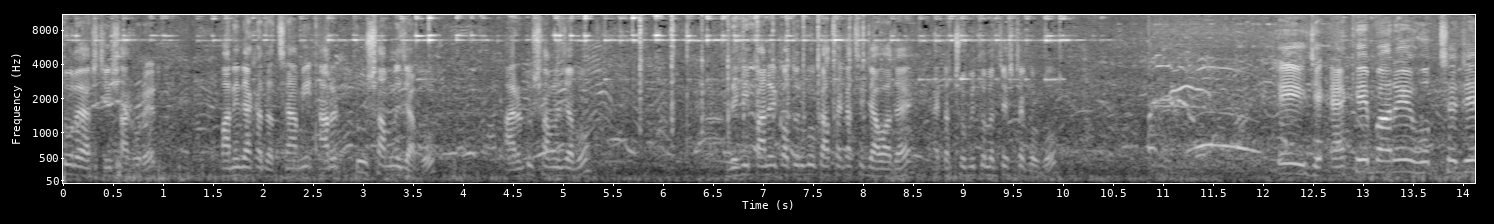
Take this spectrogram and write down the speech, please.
চলে আসছি সাগরের। পানি দেখা যাচ্ছে। আমি আর একটু সামনে যাব। আর একটু সামনে যাব। দেখি পানির কতটুকু কাছাকাছি যাওয়া যায়। একটা ছবি তোলার চেষ্টা করব। এই যে একেবারে হচ্ছে যে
